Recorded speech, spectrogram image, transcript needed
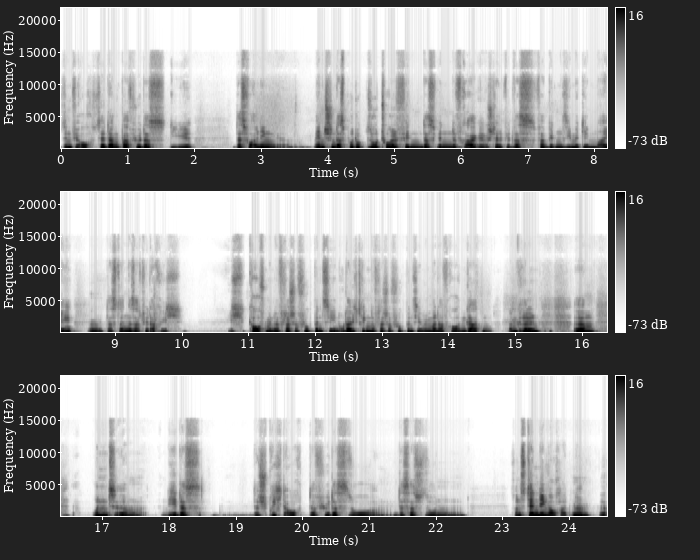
sind wir auch sehr dankbar für, dass die, dass vor allen Dingen äh, Menschen das Produkt so toll finden, dass wenn eine Frage gestellt wird, was verbinden sie mit dem Mai, Mhm. dass dann gesagt wird, ach, ich, ich kaufe mir eine Flasche Flugbenzin oder ich trinke eine Flasche Flugbenzin mit meiner Frau im Garten beim Grillen. ähm, und ähm, nee, das, das spricht auch dafür, dass so, dass das so ein, so ein Standing auch hat. Ne? Mhm. Ja.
